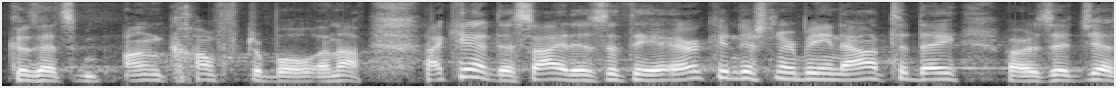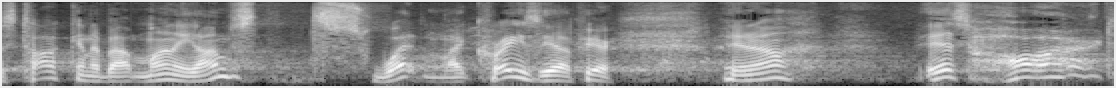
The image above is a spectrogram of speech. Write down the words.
because that's uncomfortable enough. I can't decide is it the air conditioner being out today or is it just talking about money? I'm sweating like crazy up here. You know, it's hard.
